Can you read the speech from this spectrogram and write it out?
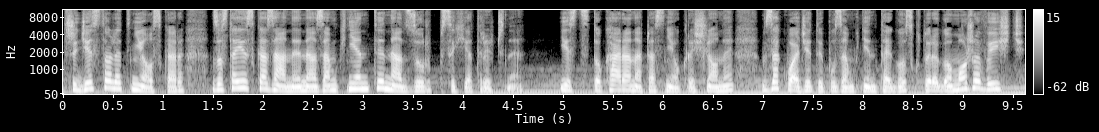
30-letni Oskar zostaje skazany na zamknięty nadzór psychiatryczny. Jest to kara na czas nieokreślony w zakładzie typu zamkniętego, z którego może wyjść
